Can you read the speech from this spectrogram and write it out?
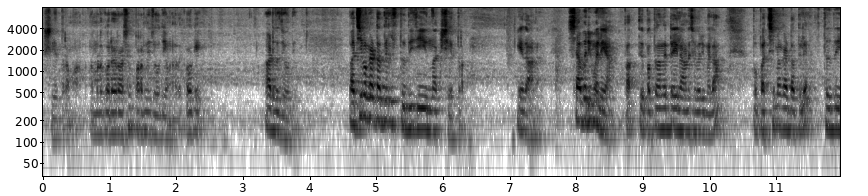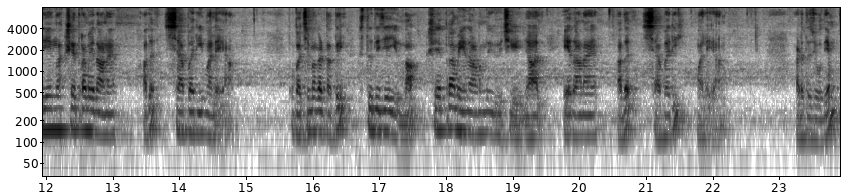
ക്ഷേത്രമാണ്. നമ്മൾ കുറേ പ്രാവശ്യം പറഞ്ഞ ചോദ്യമാണ് ഓക്കെ അടുത്ത ചോദ്യം. പശ്ചിമഘട്ടത്തിൽ സ്ഥിതി ചെയ്യുന്ന ക്ഷേത്രം ഏതാണ്? ശബരിമലയാണ്. പത്ത് പത്തനംതിട്ടയിലാണ് ശബരിമല. അപ്പോൾ പശ്ചിമഘട്ടത്തിൽ സ്ഥിതി ചെയ്യുന്ന ക്ഷേത്രം ഏതാണ്? അത് ശബരിമലയാണ്. അപ്പോൾ പശ്ചിമഘട്ടത്തിൽ സ്ഥിതി ചെയ്യുന്ന ക്ഷേത്രം ഏതാണെന്ന് ചോദിച്ചു കഴിഞ്ഞാൽ ഏതാണ്? അത് ശബരിമലയാണ്. അടുത്ത ചോദ്യം.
